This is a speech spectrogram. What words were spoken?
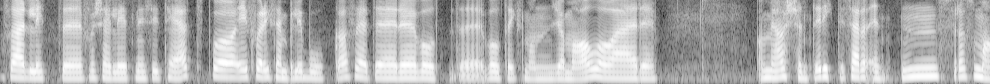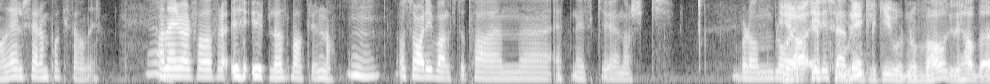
Og så er det litt eh, forskjellig etnisitet. På, i, for eksempel i boka så heter eh, vold, eh, voldtektsmannen Jamal og er Om jeg har skjønt det riktig, så er han enten fra Somalia eller så er han pakistaner. Ja. Han er i hvert fall fra utenlandsk bakgrunn, da. Mm. Og så har de valgt å ta en eh, etnisk norsk blond, Ja, blåøyd fyr jeg tror de egentlig ikke gjorde noe valg. De hadde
